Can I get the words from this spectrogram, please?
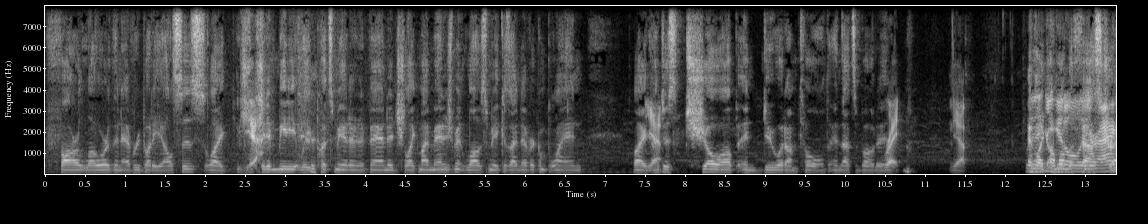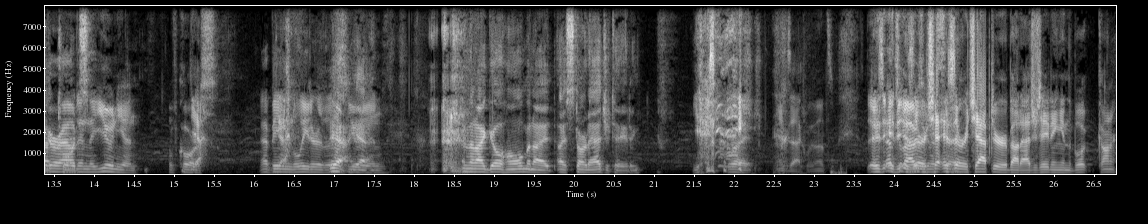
far lower than everybody else's. Like Yeah. it immediately puts me at an advantage. Like my management loves me because I never complain. Like Yeah. I just show up and do what I'm told, and that's about it. Right. Yeah. But And, like, you I'm get on the all your fast track anger out in the union, of course. At being Yeah. the leader of this Yeah, yeah. union. And then I go home and I I start agitating. Yeah. Right. exactly. That's. Is, That's is, what I there a cha- is there a chapter about agitating in the book, Conner?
